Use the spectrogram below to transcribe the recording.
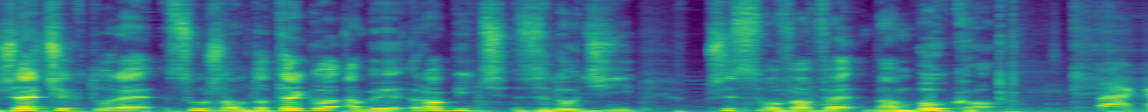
rzeczy, które służą do tego, aby robić z ludzi przysłowowe bambuko, Tak.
